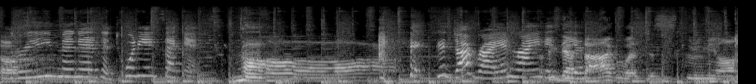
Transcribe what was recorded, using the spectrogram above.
Oh. Three minutes and 28 seconds. No. Good job, Ryan. Ryan I is that the bag was just threw me off.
